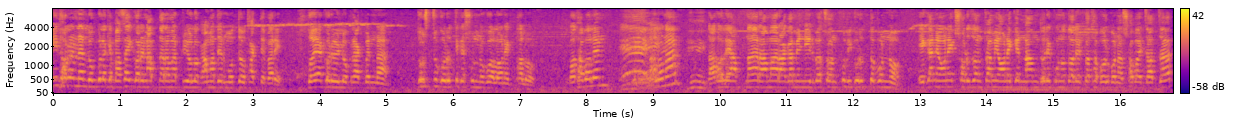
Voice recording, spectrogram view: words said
এই ধরনের লোকগুলোকে বাছাই করেন আপনার আমার প্রিয় লোক আমাদের মধ্যেও থাকতে পারে। দয়া করে ওই লোক রাখবেন না। দুষ্টু গরুর থেকে শূন্য গোয়াল অনেক ভালো। কথা বলেন? ভালো না? তাহলে আপনার আমার আগামী নির্বাচন খুবই গুরুত্বপূর্ণ। এখানে অনেক ষড়যন্ত্র, আমি অনেকের নাম ধরে কোনো দলের কথা বলব না। সবাই যার যার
